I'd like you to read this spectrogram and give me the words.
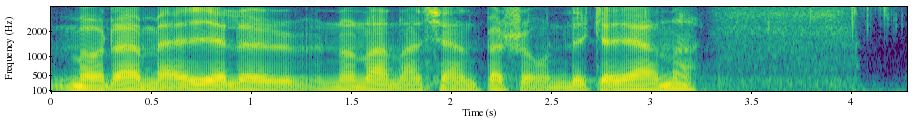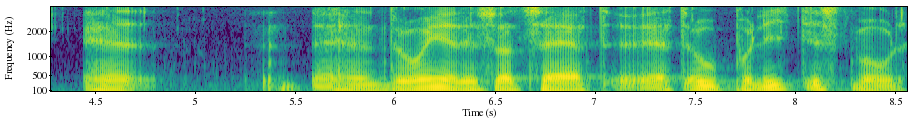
mörda mig eller någon annan känd person lika gärna. Eh, eh, då är det så att säga ett, ett opolitiskt mord.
